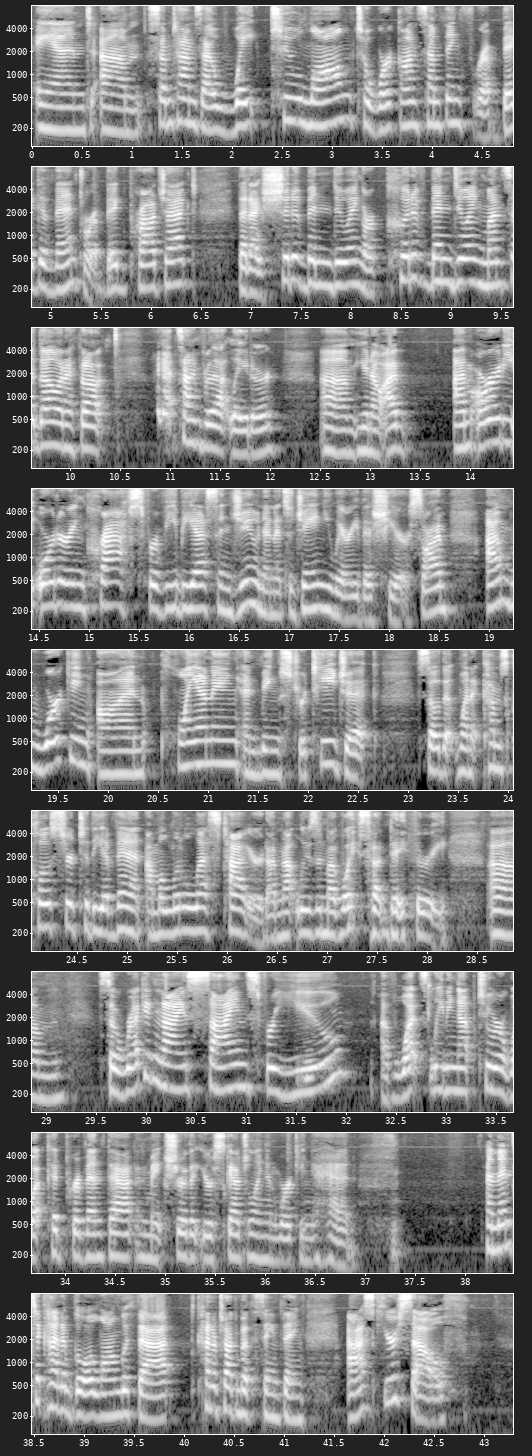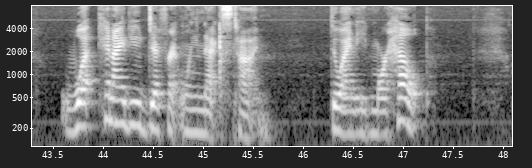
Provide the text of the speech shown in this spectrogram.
And um, sometimes I wait too long to work on something for a big event or a big project that I should have been doing or could have been doing months ago. And I thought, I got time for that later. Um, you know, I've I'm already ordering crafts for VBS in June and it's January this year. So I'm I'm working on planning and being strategic so that when it comes closer to the event, I'm a little less tired. I'm not losing my voice on day three. Um, so recognize signs for you of what's leading up to or what could prevent that and make sure that you're scheduling and working ahead. And then to kind of go along with that, kind of talk about the same thing, ask yourself what can I do differently next time? Do I need more help?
